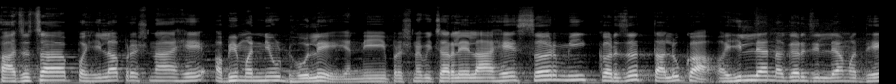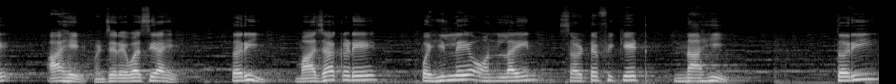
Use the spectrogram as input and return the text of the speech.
आजचा पहिला प्रश्न आहे अभिमन्यू ढोले यांनी प्रश्न विचारलेला आहे सर मी कर्जत तालुका अहिल्यानगर जिल्ह्यामध्ये आहे म्हणजे रहिवासी आहे. तरी माझ्याकडे पहिले ऑनलाईन सर्टिफिकेट नाही तरी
